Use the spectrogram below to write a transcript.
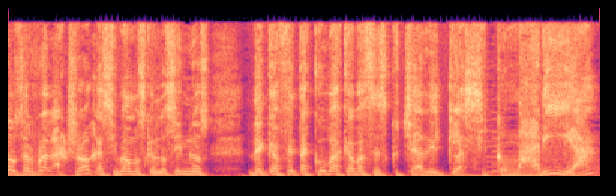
Himnos de Relax Rock, así vamos con los himnos de Café Tacuba. Acabas de escuchar el clásico María.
